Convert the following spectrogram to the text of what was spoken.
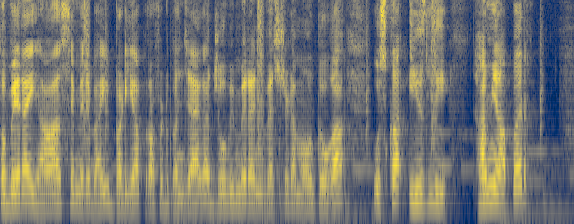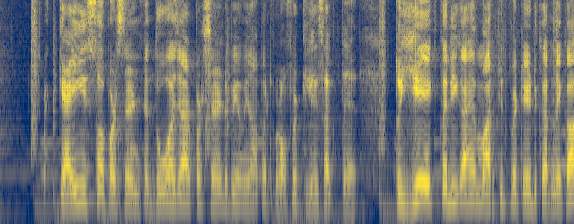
तो मेरा यहाँ से मेरे भाई बढ़िया प्रॉफिट बन जाएगा। जो भी मेरा इन्वेस्टेड अमाउंट होगा, उसका ईजिली हम यहाँ पर कई सौ परसेंट, दो हज़ार परसेंट भी हम यहाँ पर प्रॉफिट ले सकते हैं। तो ये एक तरीका है मार्केट में ट्रेड करने का।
